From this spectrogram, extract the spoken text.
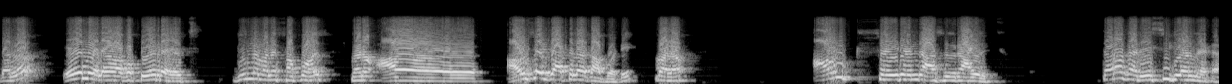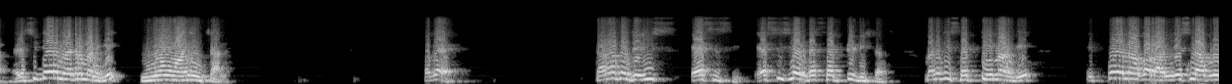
దానిలో ఏమైనా ఒక పేరు రాయొచ్చు. దీనిలో మనం సపోజ్ మనం అవుట్ సైడ్ చేస్తున్నాం కాబట్టి మనం అవుట్ సైడ్ అని రాసి రాయొచ్చు. తర్వాత రెసిడియల్ మ్యాటర్ రెసిడియల్ మ్యాటర్ మనకి నో అని ఉంచాలి. ఓకే? తర్వాత వచ్చేసి ఎస్ఎస్సి ఎస్ఎస్సి అంటే సేఫ్టీ డిస్టెన్స్ మనకి సేఫ్టీ మనకి ఎప్పుడైనా ఒక రన్ చేసినప్పుడు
